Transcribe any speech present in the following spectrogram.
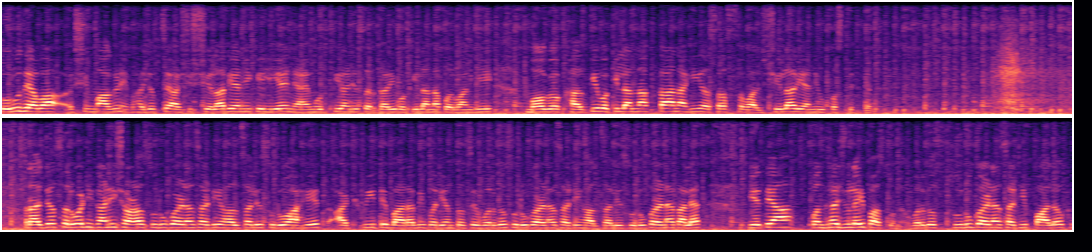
करू द्यावा अशी मागणी भाजपचे आशिष शेलार यांनी केली आहे. न्यायमूर्ती आणि सरकारी वकिलांना परवानगी. मग खासगी वकिलांना का नाही असा सवाल शेलार यांनी उपस्थित केला. राज्यात सर्व ठिकाणी शाळा सुरू करण्यासाठी हालचाली सुरू आहेत. आठवी ते बारावी पर्यंतचे वर्ग सुरू करण्यासाठी हालचाली सुरू करण्यात आल्यात. येत्या पंधरा जुलैपासून वर्ग सुरू करण्यासाठी पालक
